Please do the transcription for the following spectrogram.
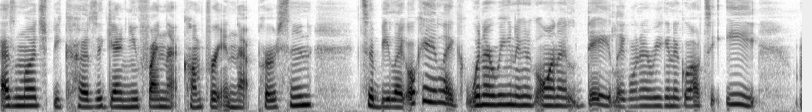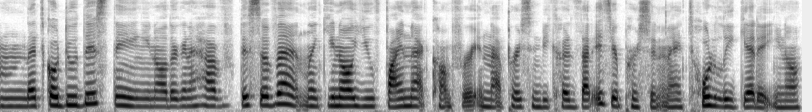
as much because, again, you find that comfort in that person to be like, okay, like, when are we gonna go on a date? Like, when are we gonna go out to eat? Mm, let's go do this thing. You know, they're gonna have this event. Like, you know, you find that comfort in that person because that is your person. And I totally get it. You know,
